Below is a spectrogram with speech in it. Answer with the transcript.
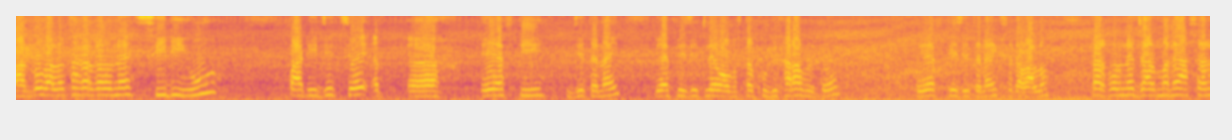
ভাগ্য ভালো থাকার কারণে সিডিইউ পার্টি জিতছে এএফটি জিতে নাই। এএফটি জিতলে অবস্থা খুবই খারাপ হতো এএফটি জিতে নাই, সেটা ভালো। তার কারণে জার্মানে আসার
